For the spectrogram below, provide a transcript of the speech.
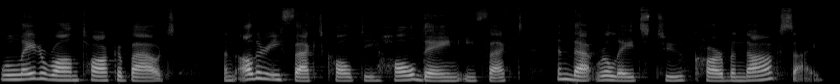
We'll later on talk about another effect called the Haldane effect, and that relates to carbon dioxide.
